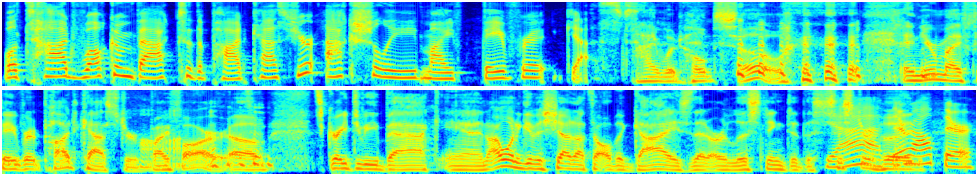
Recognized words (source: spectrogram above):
Well, Todd, welcome back to the podcast. You're actually my favorite guest. I would hope so. and you're my favorite podcaster Aww. by far. Um, it's great to be back. And I want to give a shout out to all the guys that are listening to the yeah, sisterhood. They're out there.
